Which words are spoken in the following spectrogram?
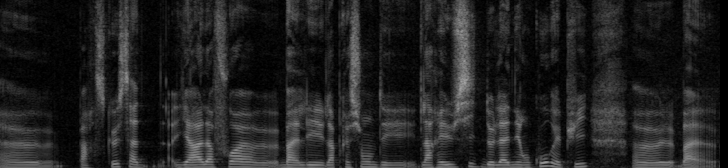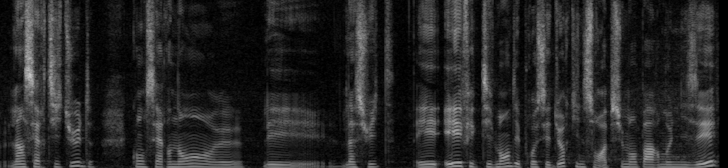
Euh, parce que ça, il y a à la fois euh, bah, les, la pression des, de la réussite de l'année en cours et puis euh, bah, l'incertitude concernant euh, les, la suite et, effectivement des procédures qui ne sont absolument pas harmonisées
